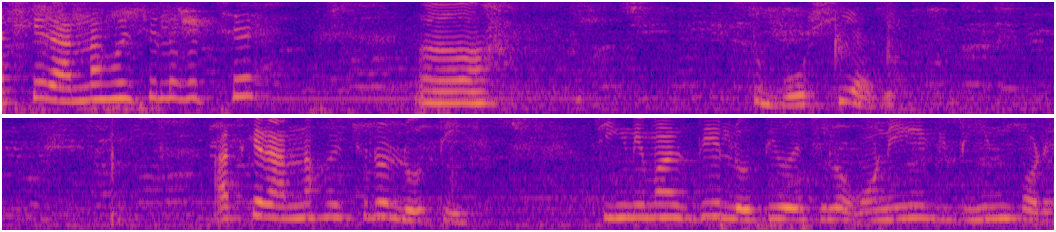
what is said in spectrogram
আজকে রান্না হয়েছিল হচ্ছে একটু বসি আগে। আজকে রান্না হয়েছিল লতি। চিংড়ি মাছ দিয়ে লতি হয়েছিল অনেক দিন পরে।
